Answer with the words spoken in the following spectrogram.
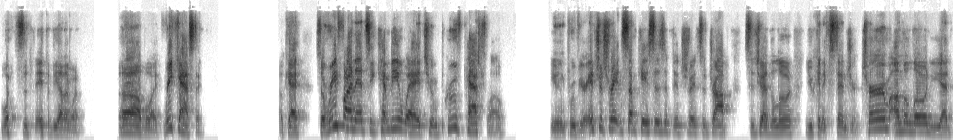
what's the name of the other one? Oh boy, recasting. Okay. So refinancing can be a way to improve cash flow. You improve your interest rate in some cases if the interest rates have dropped since you had the loan. You can extend your term on the loan. You had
